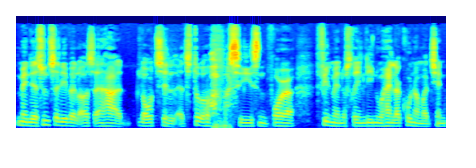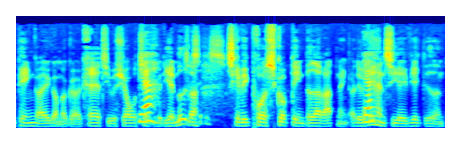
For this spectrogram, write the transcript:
Men jeg synes alligevel også, at han har lov til at stå op og sige sådan, prøv at høre, filmindustrien lige nu handler kun om at tjene penge, og ikke om at gøre kreative, sjove ting Ja. med de her midler. Præcis. Skal vi ikke prøve at skubbe det i en bedre retning? Og det er jo Ja. det, han siger i virkeligheden.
